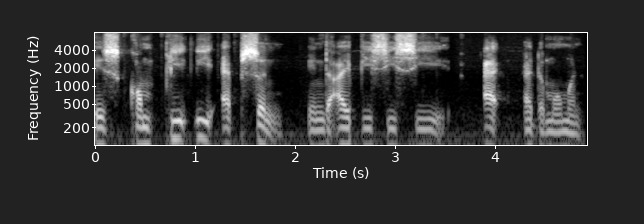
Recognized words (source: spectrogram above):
is completely absent in the IPCC at, at the moment.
